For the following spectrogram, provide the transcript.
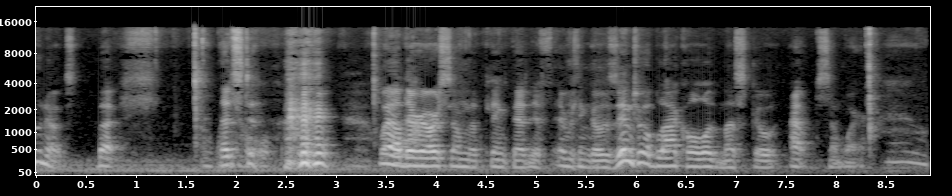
Who knows? But That's still. well, there are some that think that if everything goes into a black hole, it must go out somewhere. Oh,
